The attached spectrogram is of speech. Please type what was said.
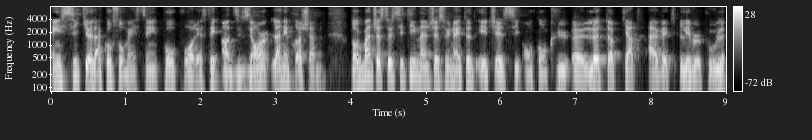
ainsi que la course au maintien pour pouvoir rester en Division 1 l'année prochaine. Donc Manchester City, Manchester United et Chelsea ont conclu le top 4 avec Liverpool,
